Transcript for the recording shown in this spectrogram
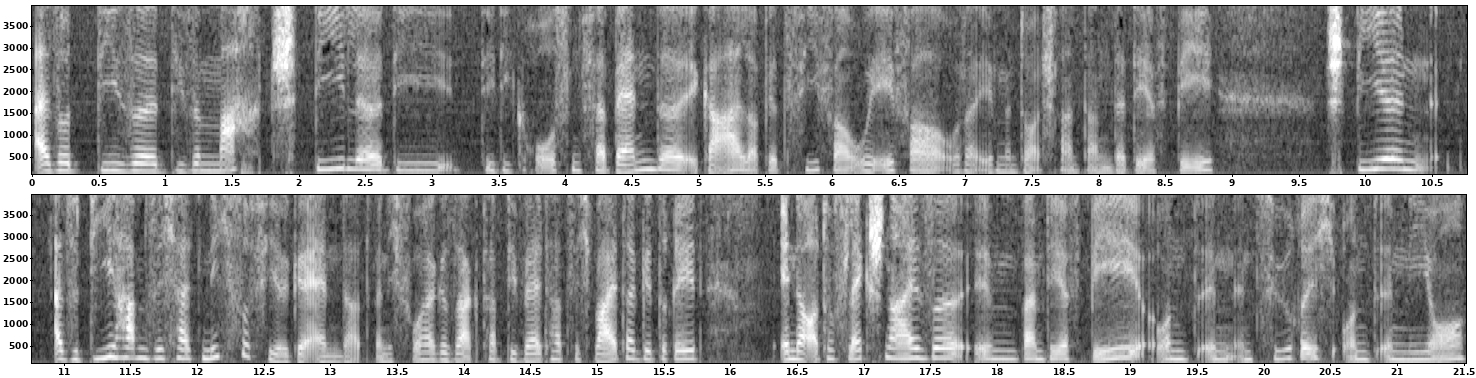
Also diese, diese Machtspiele, die, die die großen Verbände, egal ob jetzt FIFA, UEFA oder eben in Deutschland dann der DFB spielen, also die haben sich halt nicht so viel geändert. Wenn ich vorher gesagt habe, die Welt hat sich weitergedreht, in der Otto Fleck Schneise beim DFB und in, in Zürich und in Nyon,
